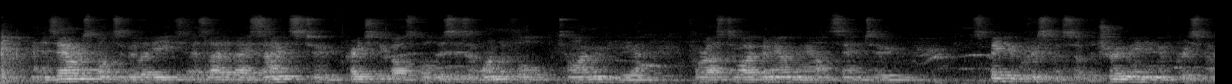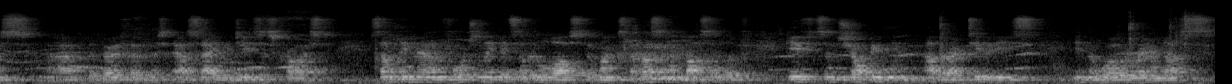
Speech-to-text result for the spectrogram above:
And it's our responsibility as Latter day Saints to preach the gospel. This is a wonderful time of year for us to open our mouths and to speak of Christmas, of the true meaning of Christmas, uh, the birth of our Saviour Jesus Christ, something that unfortunately gets a little lost amongst the hustle and bustle of gifts and shopping and other activities in the world around us.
